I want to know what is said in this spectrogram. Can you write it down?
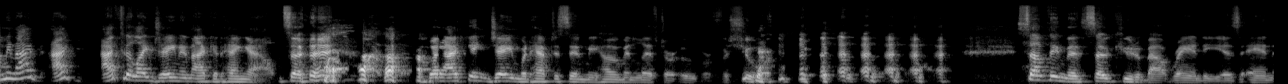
mean, I, I, I feel like Jayne and I could hang out. So, but I think Jayne would have to send me home in Lyft or Uber for sure. Something that's so cute about Randy is, and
